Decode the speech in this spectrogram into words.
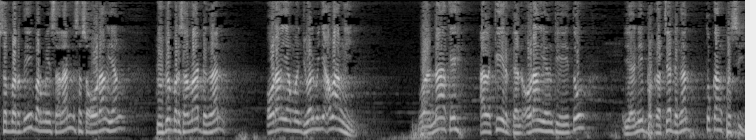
seperti permisalan seseorang yang duduk bersama dengan orang yang menjual minyak wangi. Wanakeh alkir dan orang yang dia itu ya ini bekerja dengan tukang besi.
